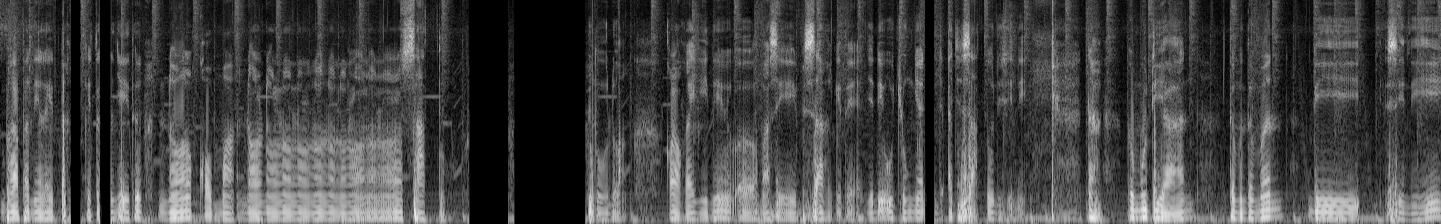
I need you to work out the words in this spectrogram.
Berapa nilai terkecilnya? Itu 0,0000001 tuh doang kalau kayak gini uh, masih besar gitu ya. Jadi ujungnya aja satu di sini. Nah kemudian teman-teman di sini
